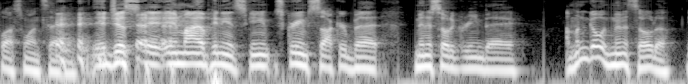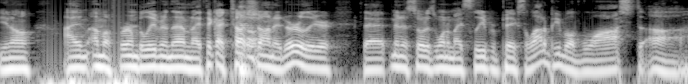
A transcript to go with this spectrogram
plus one seventy. it just, i in my opinion, it scream, sucker bet. Minnesota, Green Bay. I'm gonna go with Minnesota. You know, I'm I'm a firm believer in them, and I think I touched on it earlier that Minnesota is one of my sleeper picks. A lot of people have lost uh,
